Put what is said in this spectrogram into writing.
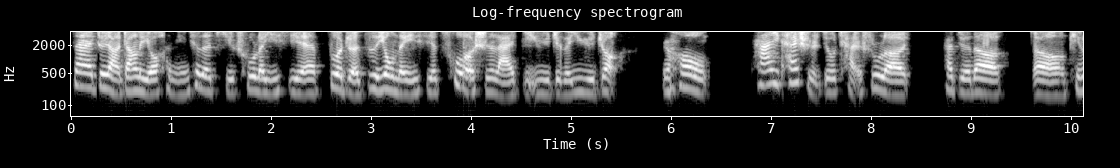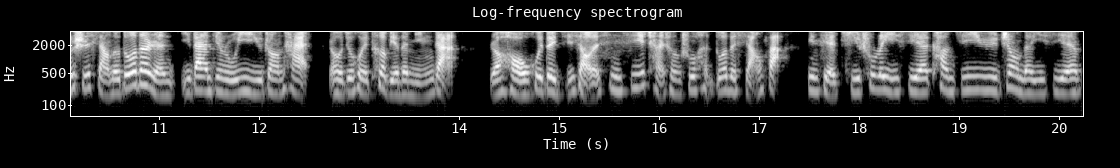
在这两章里，有很明确的提出了一些作者自用的一些措施来抵御这个抑郁症。然后他一开始就阐述了，他觉得，呃，平时想得多的人，一旦进入抑郁状态，然后就会特别的敏感。然后会对极小的信息产生出很多的想法，并且提出了一些抗击抑郁症的一些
